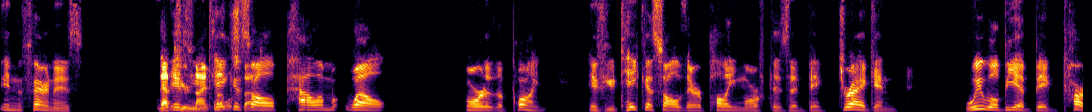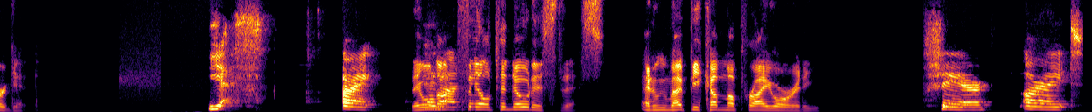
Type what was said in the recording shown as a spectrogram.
in fairness, That's if your you ninth take level us spell. all palom well, more to the point, if you take us all there polymorphed as a big dragon, we will be a big target. Yes. All right. They will Hang not on. fail to notice this, and we might become a priority. Fair. All right.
